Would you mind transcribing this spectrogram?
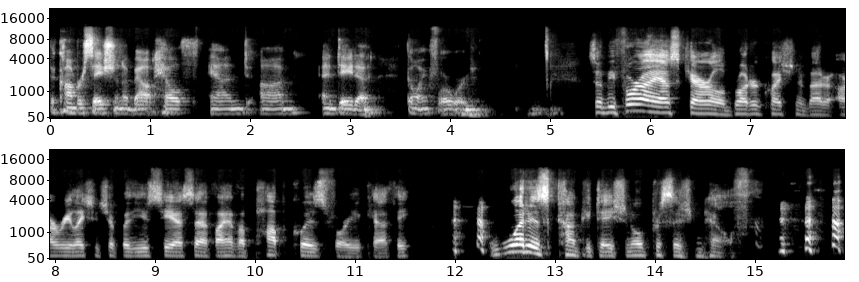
the conversation about health and, um, and data going forward. So before I ask Carol a broader question about our relationship with UCSF, I have a pop quiz for you, Cathy. what is computational precision health?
